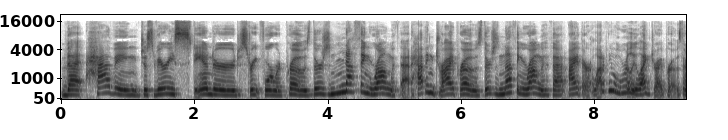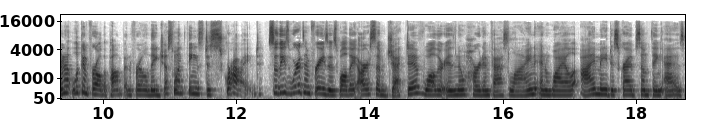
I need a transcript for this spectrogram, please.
that having just very standard, straightforward prose, there's nothing wrong with that. Having dry prose, there's nothing wrong with that either. A lot of people really like dry prose. They're not looking for all the pomp and frill, they just want things described. So these words and phrases, while they are subjective, while there is no hard and fast line, and while I may describe something as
